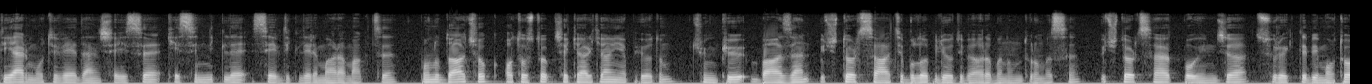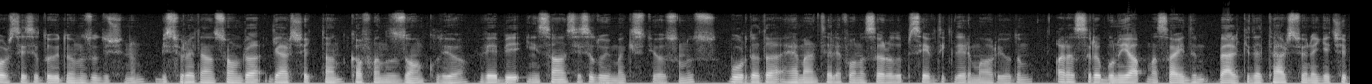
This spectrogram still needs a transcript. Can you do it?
Diğer motive eden şey ise kesinlikle sevdiklerimi aramaktı. Bunu daha çok otostop çekerken yapıyordum. Çünkü bazen 3-4 saati bulabiliyordu bir arabanın durması. 3-4 saat boyunca sürekli bir motor sesi duyduğunuzu düşünün. Bir süreden sonra gerçekten kafanız zonkluyor ve bir insan sesi duymak istiyorsunuz. Burada da hemen telefona sarılıp sevdiklerimi arıyordum. Ara sıra bunu yapmasaydım belki de ters yöne geçip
